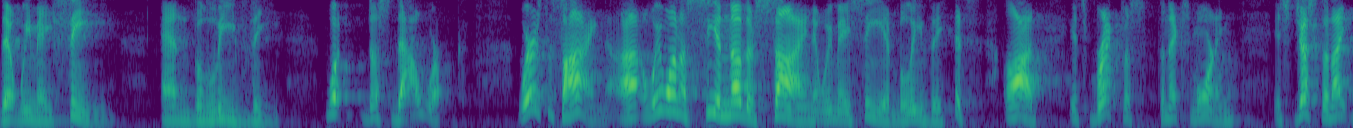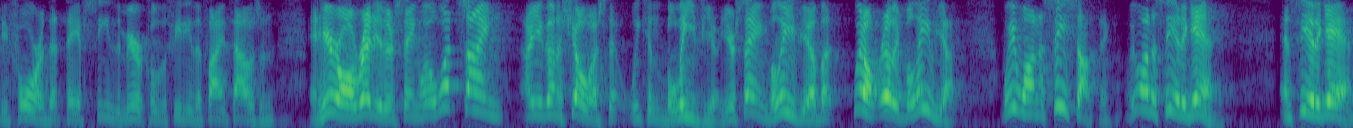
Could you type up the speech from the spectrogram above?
that we may see and believe thee? What dost thou work? Where's the sign? Uh, we want to see another sign that we may see and believe thee. It's odd. It's breakfast the next morning, it's just the night before that they have seen the miracle of the feeding of the 5,000. And here already they're saying, Well, what sign are you going to show us that we can believe you? You're saying believe you, but we don't really believe you. We want to see something. We want to see it again, and see it again,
